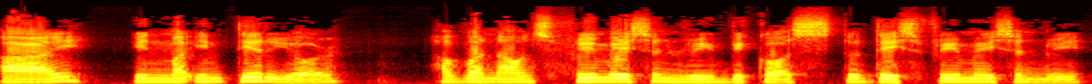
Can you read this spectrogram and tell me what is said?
I, in my interior, have announced Freemasonry because today's Freemasonry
